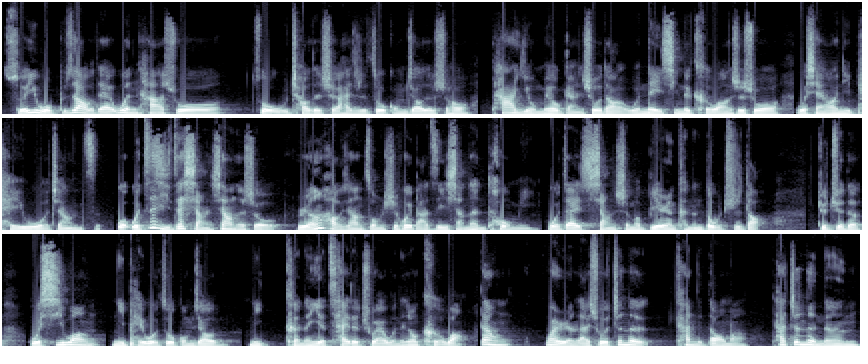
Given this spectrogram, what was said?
所以我不知道我在问他说坐吴超的车还是坐公交的时候，他有没有感受到我内心的渴望是说我想要你陪我这样子。我我自己在想象的时候，人好像总是会把自己想得很透明。我在想什么，别人可能都知道。就觉得我希望你陪我坐公交，你可能也猜得出来我那种渴望。但外人来说，真的看得到吗？他真的能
